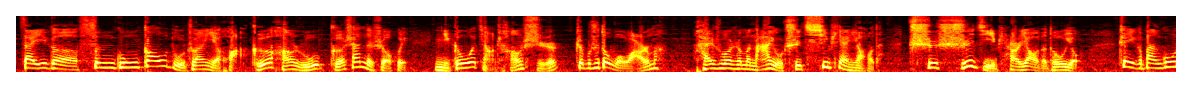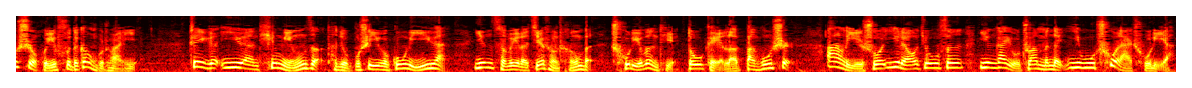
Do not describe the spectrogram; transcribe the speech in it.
在一个分工高度专业化、隔行如隔山的社会，你跟我讲常识，这不是逗我玩吗？还说什么哪有吃七片药的，吃十几片药的都有。这个办公室回复的更不专业。这个医院听名字，它就不是一个公立医院，因此为了节省成本，处理问题都给了办公室。按理说，医疗纠纷应该有专门的医务处来处理啊。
